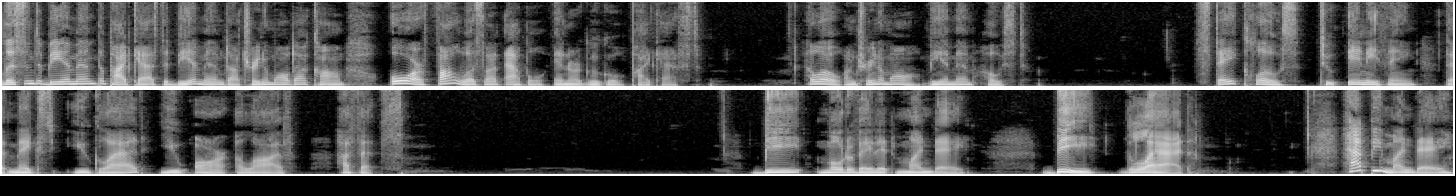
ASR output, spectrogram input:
Listen to BMM, the podcast at bmm.trinamall.com or follow us on Apple and or Google Podcast. Hello, I'm Trina Mall, BMM host. Stay close to anything that makes you glad you are alive. Hafiz. Be motivated Monday. Be glad. Happy Monday.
